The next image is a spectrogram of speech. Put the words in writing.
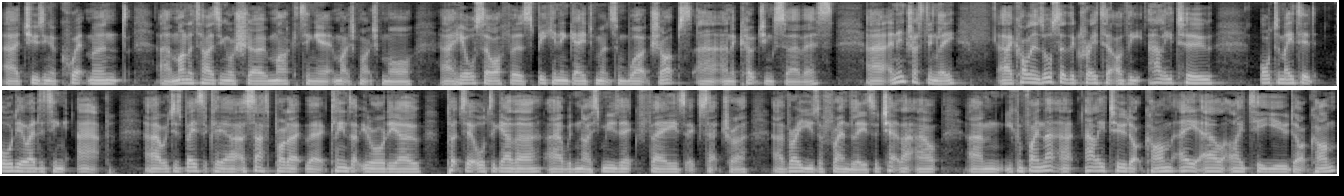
uh, choosing equipment, uh, monetizing your show, marketing it, much, much more. Uh, he also offers speaking engagements and workshops uh, and a coaching service. Uh, and interestingly, uh, Colin's also the creator of the Alitu automated audio editing app, uh, which is basically a, a, SaaS product that cleans up your audio, puts it all together uh, with nice music, fades, etc. Uh, very user friendly. So check that out. Um, you can find that at alitu.com, A L I T U.com.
